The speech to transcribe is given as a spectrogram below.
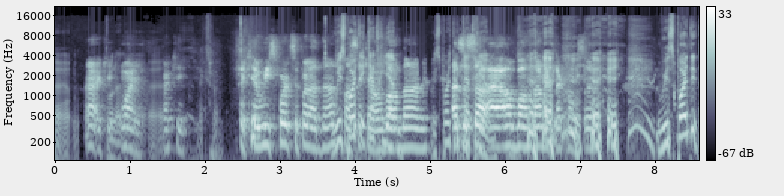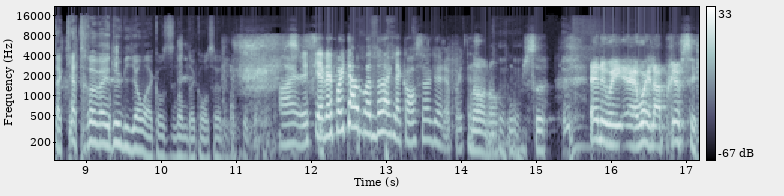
Euh, ah, ok, ouais, euh, ok. Fait que Wii Sports, c'est pas là-dedans. Wii Sports est quatrième. Wii Sport ah, c'est ça, en vendant avec la console. Wii Sport est à 82 millions à cause du nombre de consoles. ouais, mais s'il avait pas été en bundle avec la console, il aurait pas été Non, non, oublie ça. Anyway, euh, ouais, la preuve, c'est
